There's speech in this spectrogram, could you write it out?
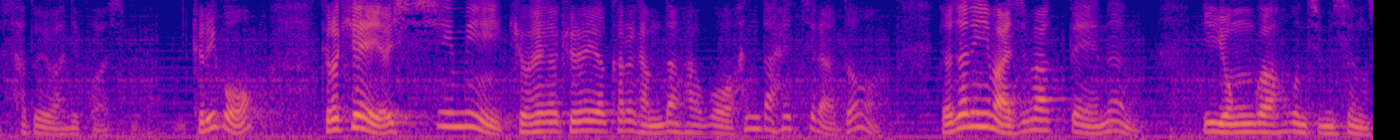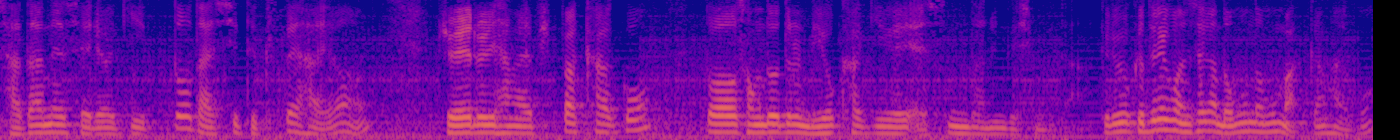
사도 요한이 보았습니다. 그리고 그렇게 열심히 교회가 교회 역할을 감당하고 한다 할지라도 여전히 이 마지막 때에는 이 용과 혹은 짐승 사단의 세력이 또 다시 득세하여 교회를 향하여 핍박하고 또 성도들을 미혹하기 위해 애쓴다는 것입니다. 그리고 그들의 권세가 너무너무 막강하고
